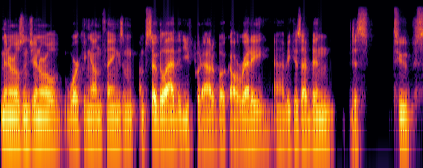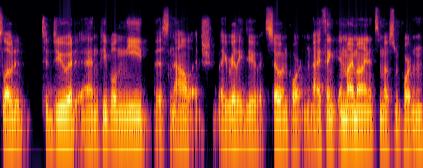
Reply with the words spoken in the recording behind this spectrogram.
minerals in general working on things. I'm, I'm so glad that you've put out a book already uh, because i've been just too slow to to do it and people need this knowledge. They really do. It's so important. I think in my mind it's the most important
